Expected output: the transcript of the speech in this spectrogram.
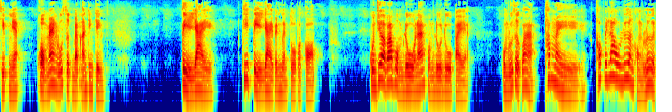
คลิปเนี้ย ผมแม่งรู้สึกแบบนั้นจริง ๆ ตีใหญ่ที่ตีใหญ่เป็นเหมือนตัวประกอบ คุณเชื่อป่ะผมดูนะ ผมดูดูไปอะ ผมรู้สึกว่าทำไมเขาไปเล่าเรื่องของเลิศ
